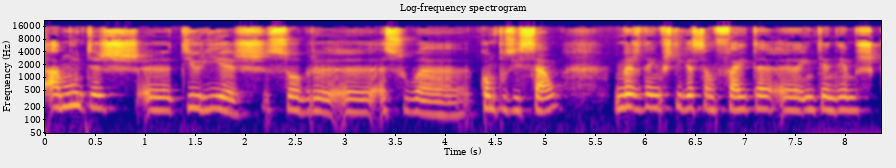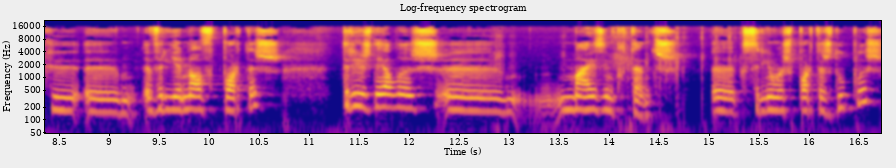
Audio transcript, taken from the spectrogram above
há muitas teorias sobre a sua composição, mas da investigação feita entendemos que haveria nove portas, três delas mais importantes. Eh, que seriam as portas duplas,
